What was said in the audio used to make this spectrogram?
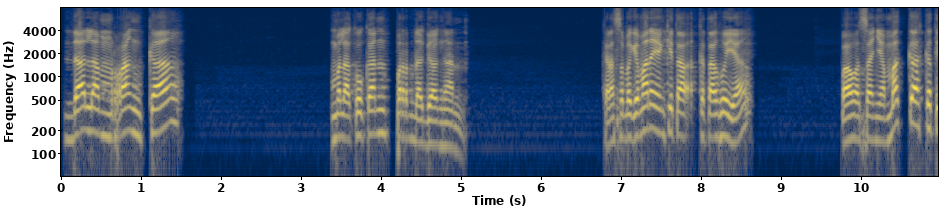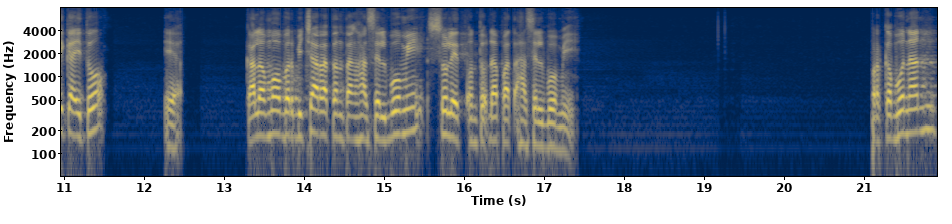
dalam rangka melakukan perdagangan. Karena sebagaimana yang kita ketahui ya, bahwasanya Makkah ketika itu ya, kalau mau berbicara tentang hasil bumi sulit untuk dapat hasil bumi. Perkebunan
